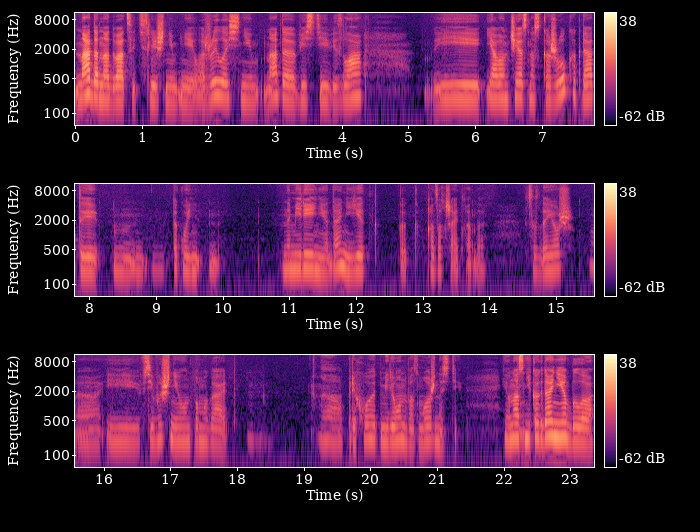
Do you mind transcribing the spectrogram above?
надо на 20 с лишним дней ложилась с ним, надо вести, везла. И я вам честно скажу, когда ты такое намерение, да, не ед, как казахша айтқанда, создаешь, э, и Всевышний он помогает. А, приходит миллион возможностей. И у нас никогда не было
